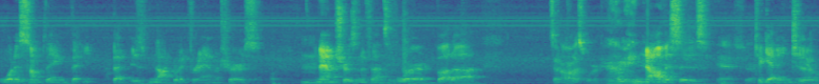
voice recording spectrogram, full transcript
what is something that you, that is not great for amateurs? Mm. An amateur is an offensive word, but uh, It's an honest word. I mean, novices Yeah, sure. to get into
